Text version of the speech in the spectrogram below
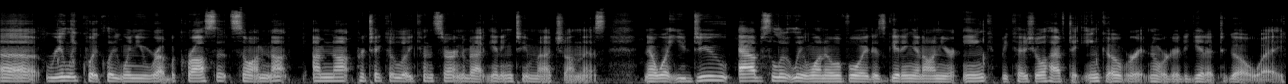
uh, really quickly when you rub across it, so I'm not I'm not particularly concerned about getting too much on this. Now, what you do absolutely want to avoid is getting it on your ink because you'll have to ink over it in order to get it to go away.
